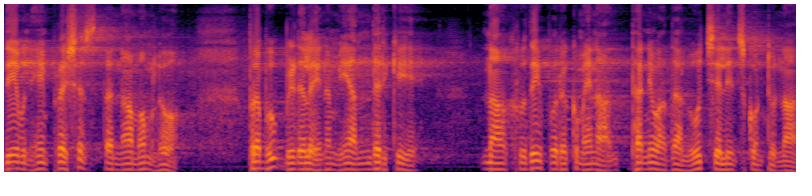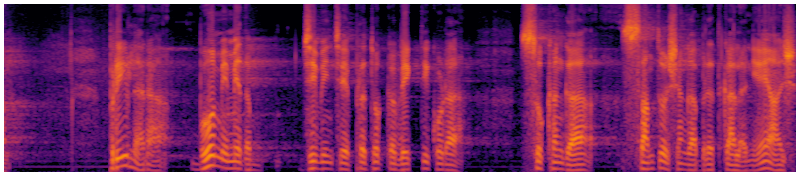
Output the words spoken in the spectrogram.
దేవుని ప్రశస్త నామంలో ప్రభు బిడలైన మీ అందరికీ నా హృదయపూర్వకమైన ధన్యవాదాలు చెల్లించుకుంటున్నాను. ప్రియులరా భూమి మీద జీవించే ప్రతి ఒక్క వ్యక్తి కూడా సుఖంగా సంతోషంగా బ్రతకాలని ఆశ.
